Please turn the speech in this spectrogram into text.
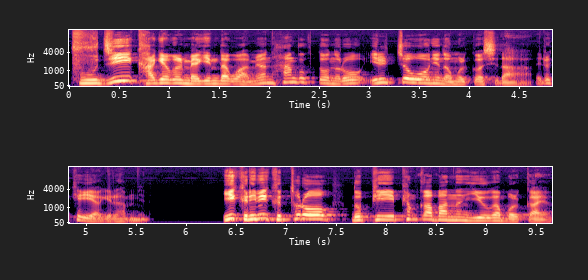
굳이 가격을 매긴다고 하면 한국 돈으로 1조 원이 넘을 것이다. 이렇게 이야기를 합니다. 이 그림이 그토록 높이 평가받는 이유가 뭘까요?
